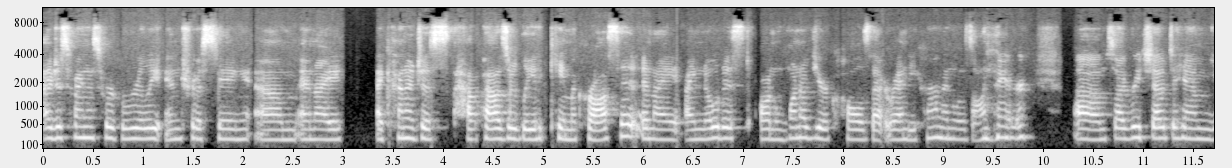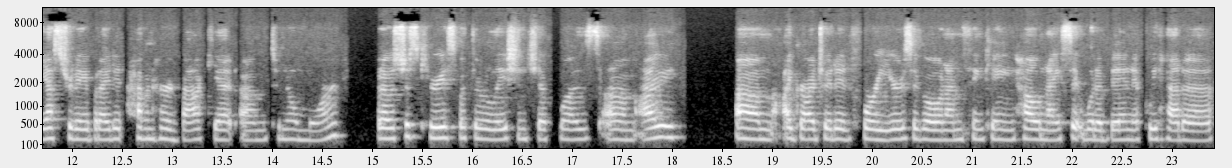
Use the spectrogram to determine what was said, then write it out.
I just find this work really interesting, um, and I I kind of just haphazardly came across it, and I, I noticed on one of your calls that Randy Herrmann was on there. Um, so I reached out to him yesterday, but I didn't haven't heard back yet um, to know more. But I was just curious what the relationship was. Um, I um, I graduated four years ago, and I'm thinking how nice it would have been if we had a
